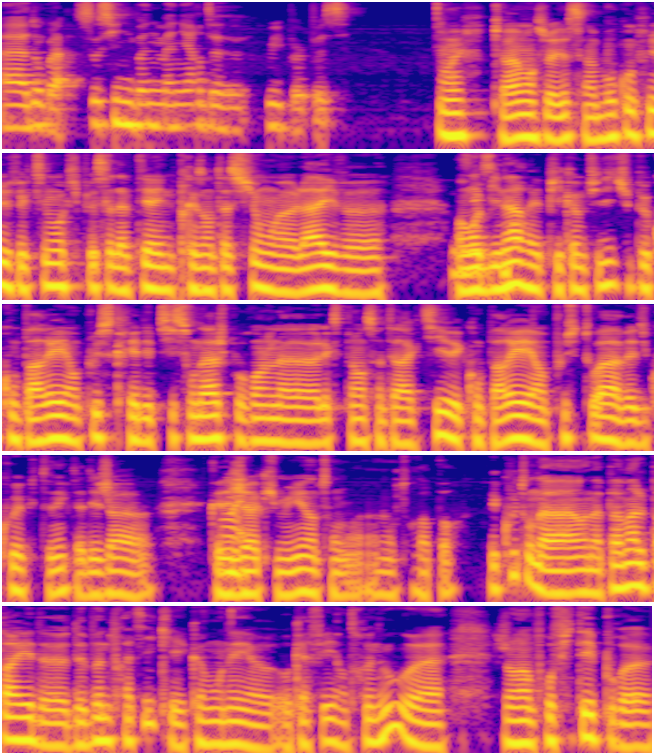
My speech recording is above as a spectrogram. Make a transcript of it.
Donc voilà, c'est aussi une bonne manière de repurpose. Ouais, carrément, je veux dire, c'est un bon contenu effectivement qui peut s'adapter à une présentation live en webinar. Et puis, comme tu dis, tu peux comparer, en plus, créer des petits sondages pour rendre l'expérience interactive et comparer, en plus, toi, avec du coup, avec les données que tu as déjà, que as déjà accumulées dans ton, dans ton rapport. Écoute, on a, on a pas mal parlé de, de bonnes pratiques et comme on est euh, au café entre nous, euh, j'en ai en profiter pour euh,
